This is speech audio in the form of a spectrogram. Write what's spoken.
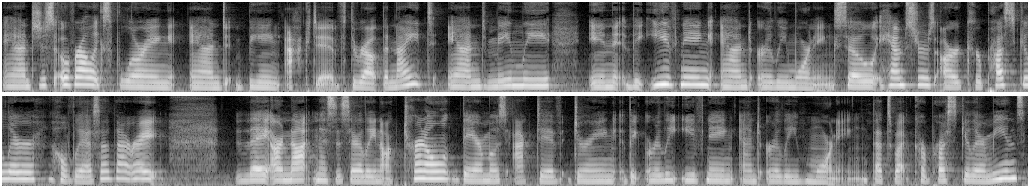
and just overall exploring and being active throughout the night and mainly in the evening and early morning. So, hamsters are crepuscular. Hopefully, I said that right. They are not necessarily nocturnal, they are most active during the early evening and early morning. That's what crepuscular means.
